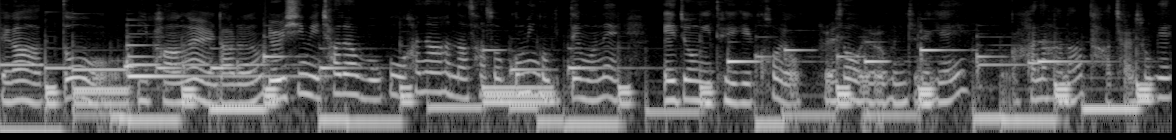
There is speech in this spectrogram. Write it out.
제가 또 이 방을 나름 열심히 찾아보고 하나 하나 사서 꾸민 거기 때문에 애정이 되게 커요. 그래서 여러분들에게 하나하나 다 잘 소개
